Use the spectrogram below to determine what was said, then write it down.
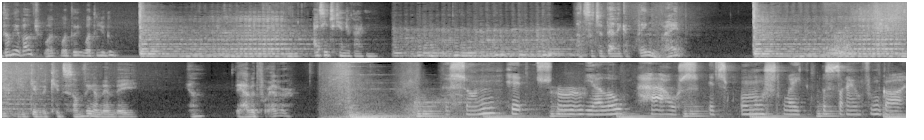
tell me about you. What what do what do you do? I teach kindergarten. That's such a delicate thing, right? You give the kids something and then they, yeah, they have it forever. The sun hits her yellow house. It's almost like a sign from God.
